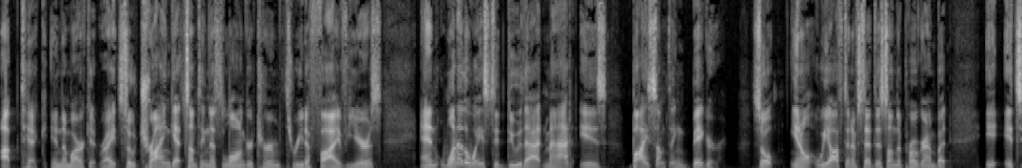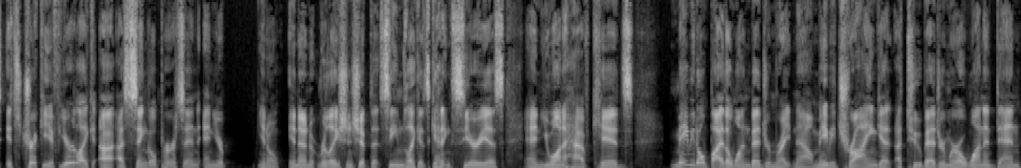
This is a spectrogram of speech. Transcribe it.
uptick in the market, right? So try and get something that's longer term, three to five years. And one of the ways to do that, Matt, is buy something bigger. So, you know, we often have said this on the program, but it, it's it's tricky. If you're like a, a single person and you're you know in a relationship that seems like it's getting serious and you want to have kids, maybe don't buy the one bedroom right now. Maybe try and get a two bedroom or a one and den,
